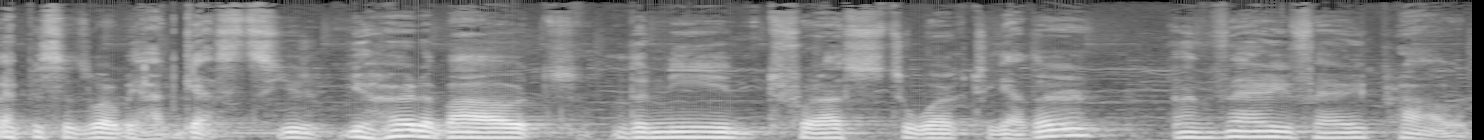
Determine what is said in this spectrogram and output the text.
episodes where we had guests, you, you heard about the need for us to work together, and I'm very, very proud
